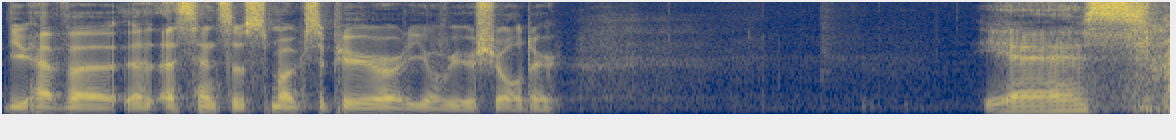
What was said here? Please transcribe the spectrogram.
you have a, a sense of smoke superiority over your shoulder. Yes.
